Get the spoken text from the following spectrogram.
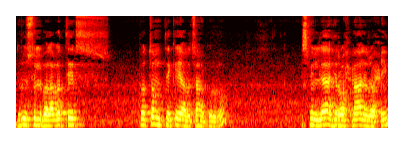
দুরুসুল বালাগতের প্রথম থেকে আলোচনা করব। بسم الله الرحمن الرحيم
